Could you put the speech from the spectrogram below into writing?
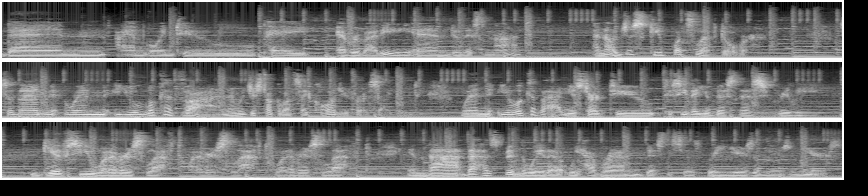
then I am going to pay everybody and do this and that, and I'll just keep what's left over. So then, when you look at that, and we just talk about psychology for a second, when you look at that, you start to to see that your business really gives you whatever is left, whatever is left, whatever is left. And that that has been the way that we have ran businesses for years and years and years.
